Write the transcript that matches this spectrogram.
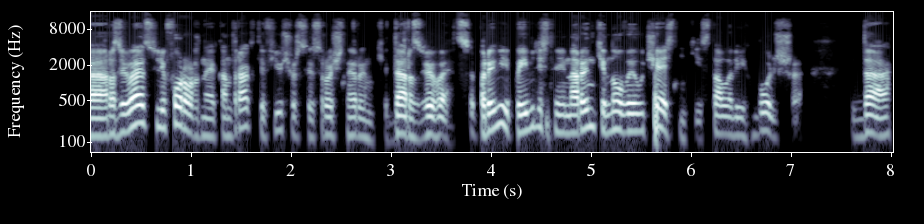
А развиваются ли форвардные контракты, фьючерсы и срочные рынки? Да, развиваются. Появились ли на рынке новые участники и стало ли их больше? Да,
